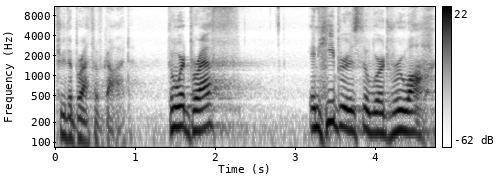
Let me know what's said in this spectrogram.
through the breath of God. The word breath in Hebrew is the word ruach.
